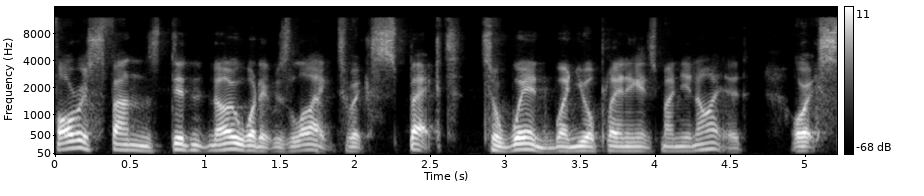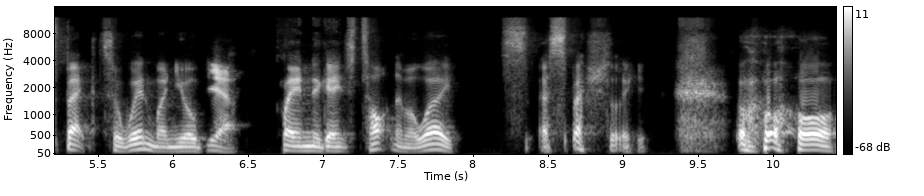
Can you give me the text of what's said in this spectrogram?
Forest fans didn't know what it was like to expect to win when you're playing against Man United, or expect to win when you're Yeah. playing against Tottenham away, especially. or,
